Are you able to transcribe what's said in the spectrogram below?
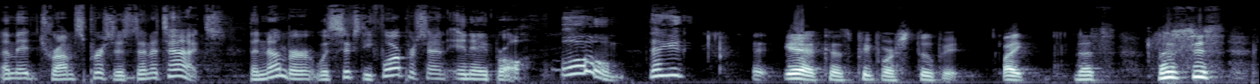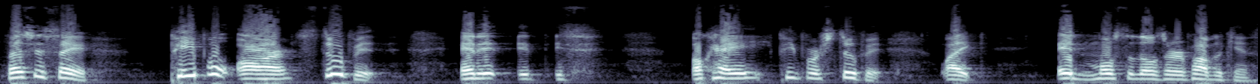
amid Trump's persistent attacks. The number was 64% in April. Boom! There you Yeah, because people are stupid. Like let's let's just let's just say people are stupid and it, it it's okay. People are stupid. Like, and most of those are Republicans.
